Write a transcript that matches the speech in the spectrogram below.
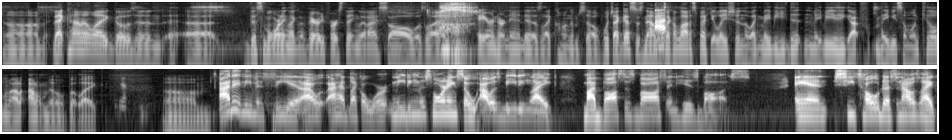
Um, that kind of like goes in. Uh, this morning, like the very first thing that I saw was like Aaron Hernandez like hung himself, which I guess is now there's like a lot of speculation that like maybe he didn't, maybe he got, maybe someone killed him. I don't, I don't know, but like, Yeah. um, I didn't even see it. I I had like a work meeting this morning, so I was meeting like my boss's boss and his boss, and she told us, and I was like,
